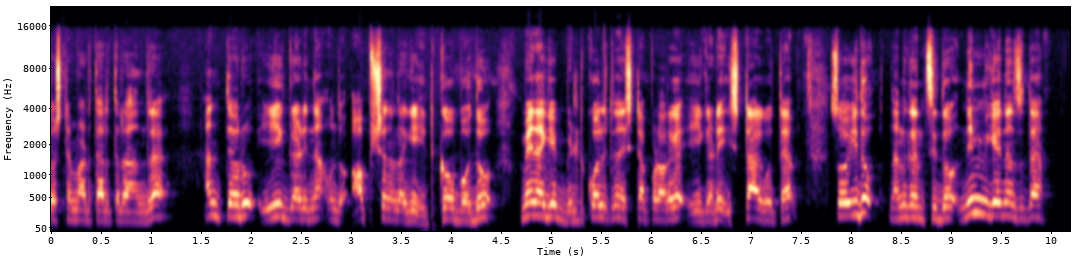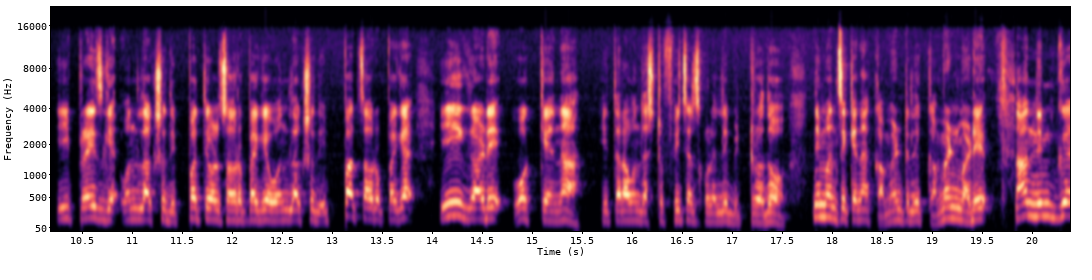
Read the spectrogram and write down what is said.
ಯೋಚನೆ ಮಾಡ್ತಾ ಇರ್ತೀರಾ ಅಂದರೆ ಅಂಥವ್ರು ಈ ಗಾಡಿನ ಒಂದು ಆಪ್ಷನಲ್ ಆಗಿ ಇಟ್ಕೋಬೋದು. ಮೇನ್ ಆಗಿ ಬಿಲ್ಡ್ ಕ್ವಾಲಿಟಿನ ಇಷ್ಟಪಡೋರಿಗೆ ಈ ಗಾಡಿ ಇಷ್ಟ ಆಗುತ್ತೆ. ಸೊ ಇದು ನನಗನ್ಸಿದ್ದು. ನಿಮ್ಗೆ ಏನು ಅನ್ಸುತ್ತೆ ಈ ಪ್ರೈಸ್ಗೆ ಒಂದು ಲಕ್ಷದ ಇಪ್ಪತ್ತೇಳು ಸಾವಿರ ರೂಪಾಯಿಗೆ ಒಂದು ಲಕ್ಷದ ಇಪ್ಪತ್ತು ಸಾವಿರ ರೂಪಾಯಿಗೆ ಈ ಗಾಡಿ ಓಕೆನಾ? ಈ ಥರ ಒಂದಷ್ಟು ಫೀಚರ್ಸ್ಗಳಲ್ಲಿ ಬಿಟ್ಟಿರೋದು. ನಿಮ್ಮ ಅನಿಸಿಕೆನ ಕಮೆಂಟಲ್ಲಿ ಕಮೆಂಟ್ ಮಾಡಿ. ನಾನು ನಿಮಗೆ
